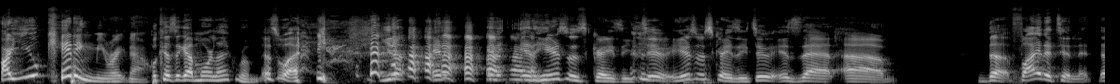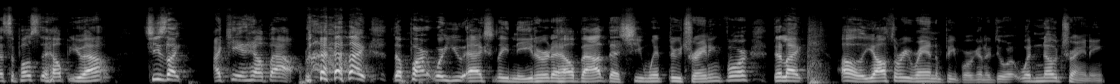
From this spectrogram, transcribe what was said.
are you kidding me right now because they got more leg room. That's why. you know, and, and, and here's what's crazy too. Here's what's crazy too is that um, the flight attendant that's supposed to help you out, she's like, I can't help out. like the part where you actually need her to help out that she went through training for, they're like, oh, y'all three random people are going to do it with no training.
